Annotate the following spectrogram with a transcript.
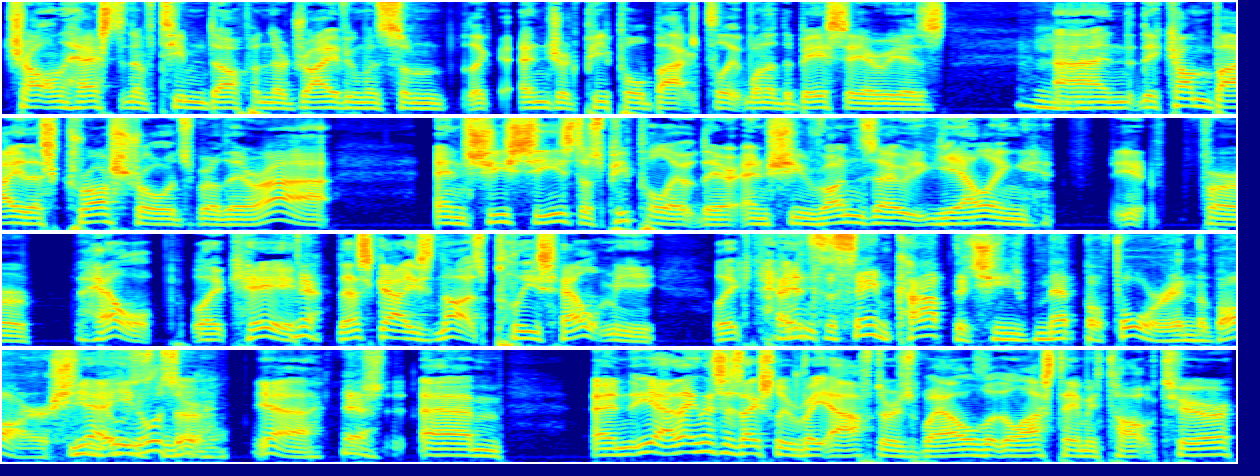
Charlton Heston have teamed up and they're driving with some like injured people back to like one of the base areas, and they come by this crossroads where they're at, and she sees there's people out there, and she runs out yelling for help, like, "Hey, Yeah. this guy's nuts! Please help me!" Like, And, it's the same cop that she met before in the bar. She yeah, knows he knows her. Yeah. Yeah. Um, and yeah, I think this is actually right after as well. That the last time he talked to her,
